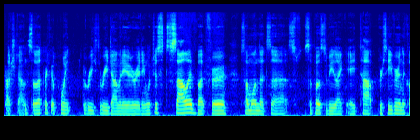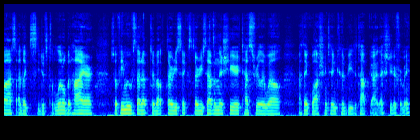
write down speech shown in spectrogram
touchdowns. So that's like a .33 dominator rating, which is solid, but for someone that's uh, supposed to be like a top receiver in the class, I'd like to see just a little bit higher. So if he moves that up to about 36, 37 this year, tests really well, I think Washington could be the top guy next year for me.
